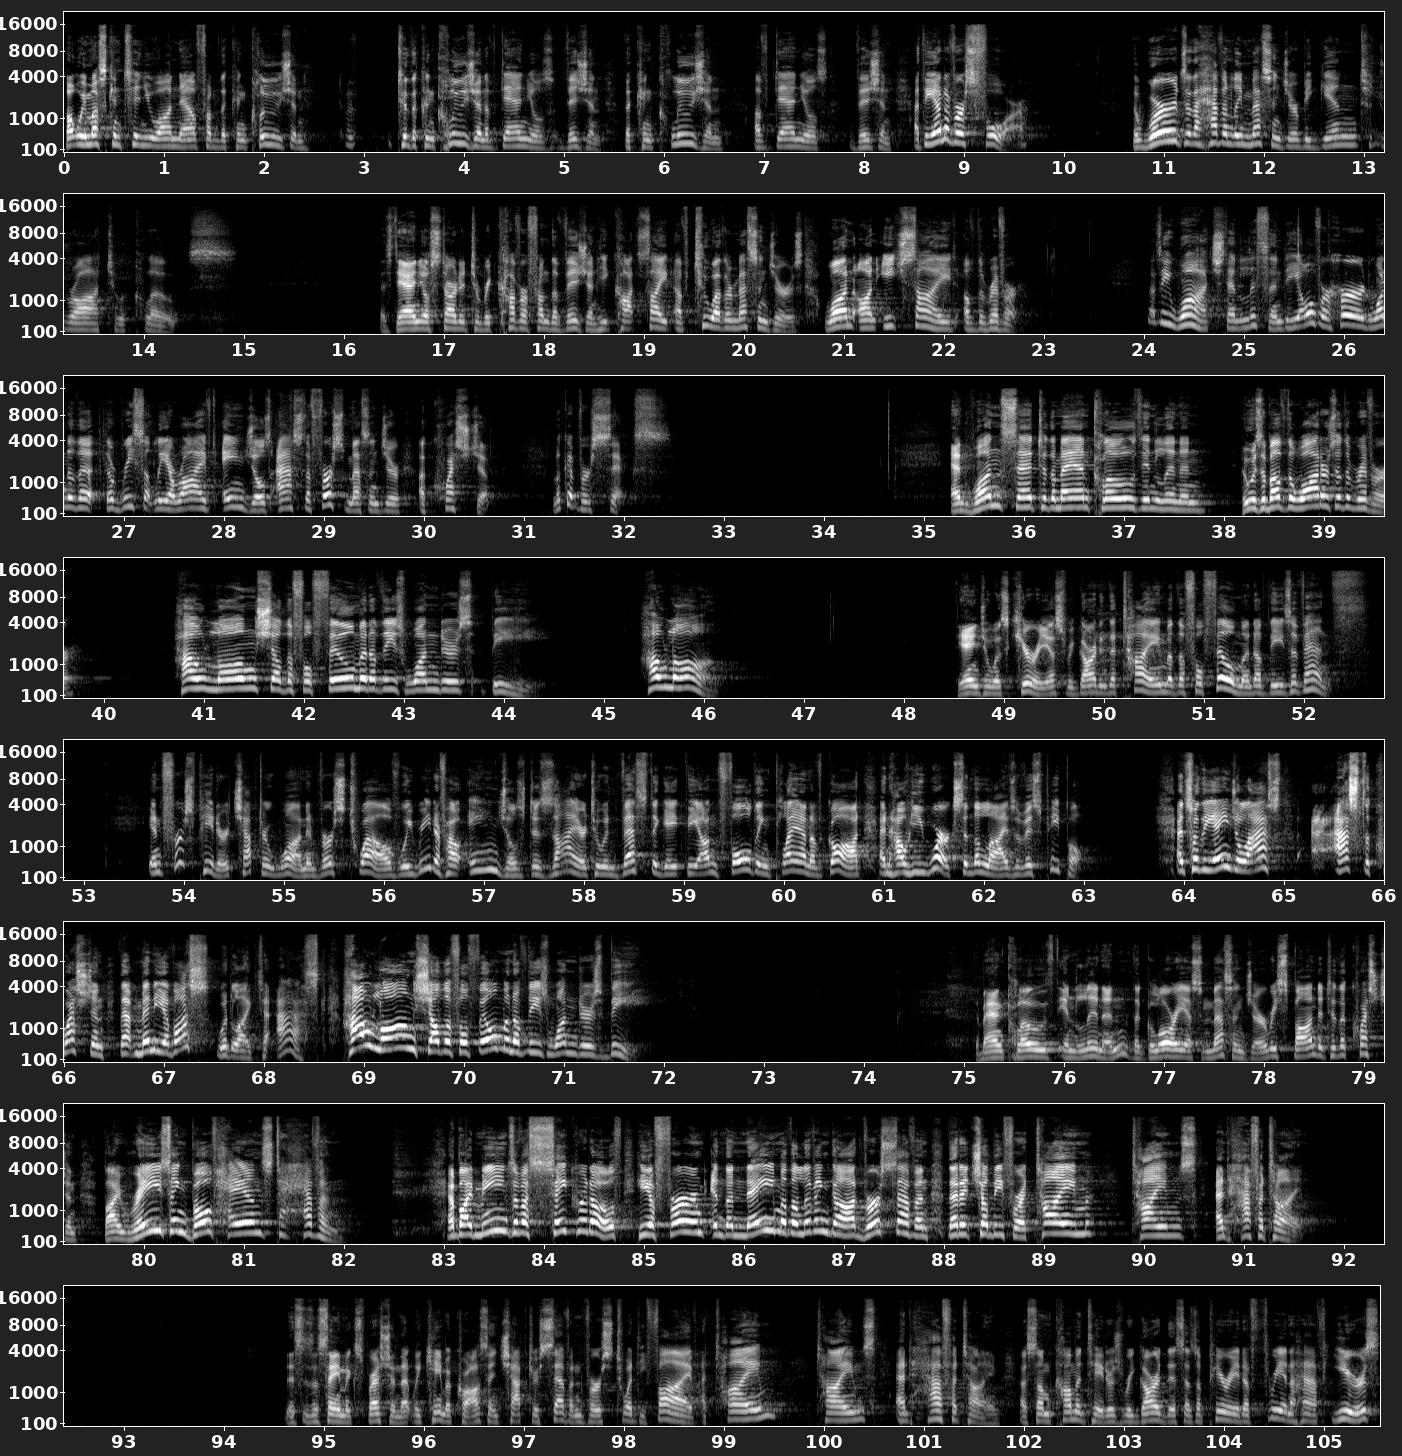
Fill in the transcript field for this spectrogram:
But we must continue on now from the conclusion to the conclusion of Daniel's vision, the conclusion of Daniel's vision. At the end of verse 4, the words of the heavenly messenger begin to draw to a close. As Daniel started to recover from the vision, he caught sight of two other messengers, one on each side of the river. As he watched and listened, he overheard one of the, the recently arrived angels ask the first messenger a question. Look at verse 6. And one said to the man clothed in linen, who was above the waters of the river, How long shall the fulfillment of these wonders be? How long? The angel was curious regarding the time of the fulfillment of these events. In 1 Peter chapter 1 and verse 12, we read of how angels desire to investigate the unfolding plan of God and how he works in the lives of his people. And so the angel asked, asked the question that many of us would like to ask How long shall the fulfillment of these wonders be? The man clothed in linen, the glorious messenger, responded to the question by raising both hands to heaven. And by means of a sacred oath, he affirmed in the name of the living God, verse 7, that it shall be for a time, times, and half a time. This is the same expression that we came across in chapter 7, verse 25 a time, times, and half a time. As some commentators regard this as a period of three and a half years,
